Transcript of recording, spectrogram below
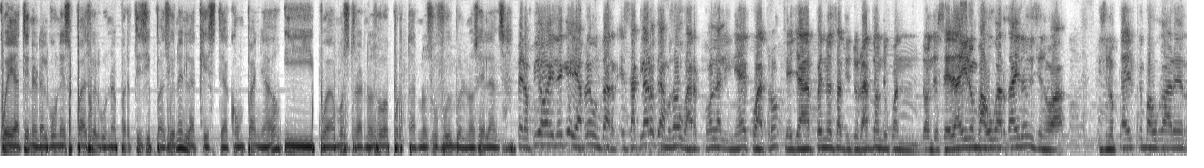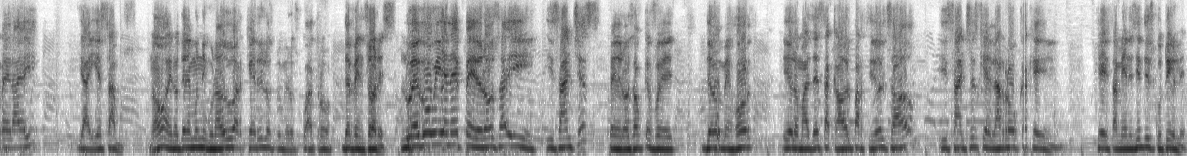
pueda tener algún espacio, alguna participación en la que esté acompañado y pueda mostrarnos o aportarnos su fútbol, no se lanza. Pero Pío, ahí le quería preguntar, está claro que vamos a jugar con la línea de cuatro, que ya pues nuestra titular donde, cuando, donde Dairon va a jugar Dairon y si no va, y si no va a jugar Herrera ahí y ahí estamos, ¿no? Ahí no tenemos ninguna duda, arquero y los primeros cuatro defensores. Luego viene Pedrosa y, y Sánchez, Pedrosa aunque fue de lo mejor y de lo más destacado del partido del sábado. Y Sánchez, que es la roca, que, que también es indiscutible.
